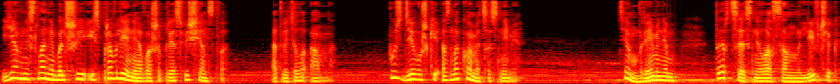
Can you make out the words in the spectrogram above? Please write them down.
Я внесла небольшие исправления, ваше преосвященство», — ответила Анна. «Пусть девушки ознакомятся с ними». Тем временем Терция сняла с Анны лифчик,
